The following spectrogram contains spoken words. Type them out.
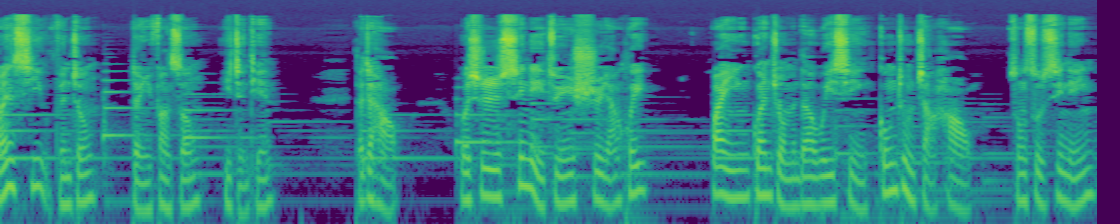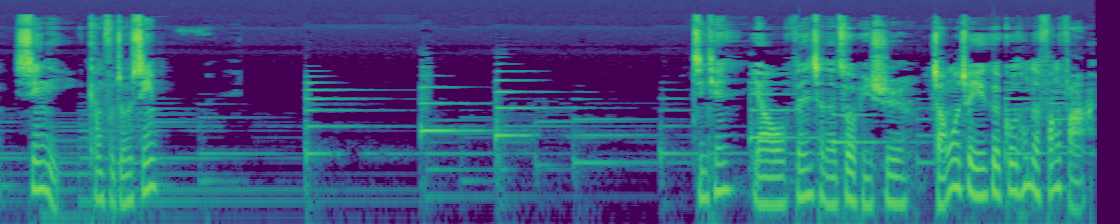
关系五分钟等于放松一整天。大家好，我是心理咨询师杨辉，欢迎关注我们的微信公众账号“松塑心灵心理康复中心”。今天要分享的作品是：掌握这一个沟通的方法，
